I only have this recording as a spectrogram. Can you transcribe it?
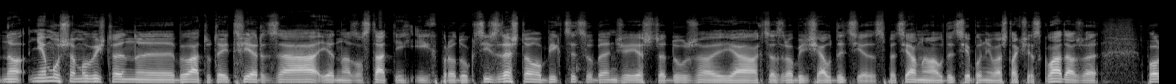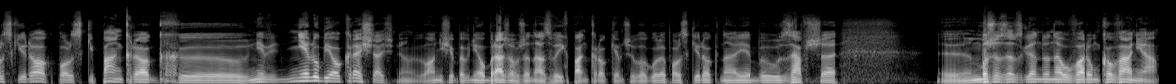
No, nie muszę mówić, ten y, była tutaj twierdza, jedna z ostatnich ich produkcji. Zresztą o Bigcycu będzie jeszcze dużo. Ja chcę zrobić audycję, specjalną audycję, ponieważ tak się składa, że polski rock, polski punk rock, y, nie, nie lubię określać, no, oni się pewnie obrażą, że nazwę ich punk rockiem, czy w ogóle polski rock, no, był zawsze y, może ze względu na uwarunkowania.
